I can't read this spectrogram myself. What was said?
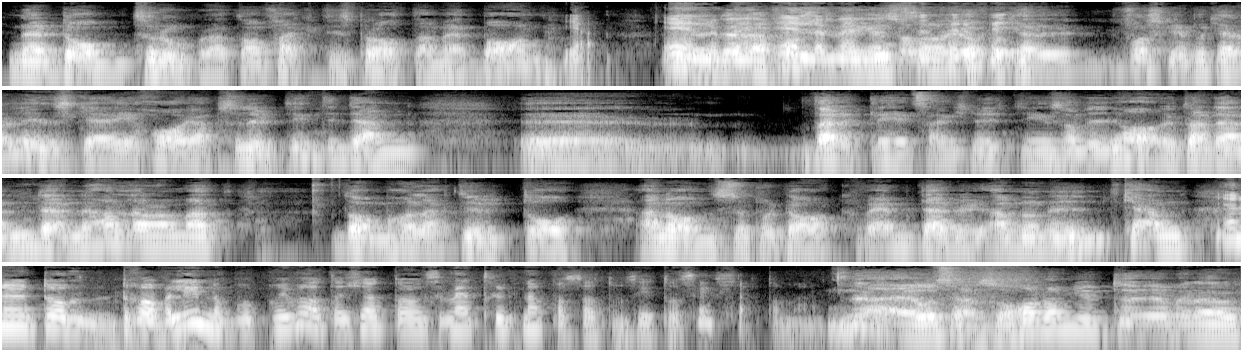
när de tror att de faktiskt pratar med ett barn. Ja. Eller Den med, här forskningen som de gör på Forskningen på Karolinska har ju absolut inte den eh, verklighetsanknytningen som vi har. Utan den, den handlar om att de har lagt ut då annonser på dark web där du anonymt kan Ja, nu, de drar väl in dem på privata chattar också men jag tror knappast att de sitter och sexchattar med dem. Nej, och sen så har de ju inte, jag menar, eh,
